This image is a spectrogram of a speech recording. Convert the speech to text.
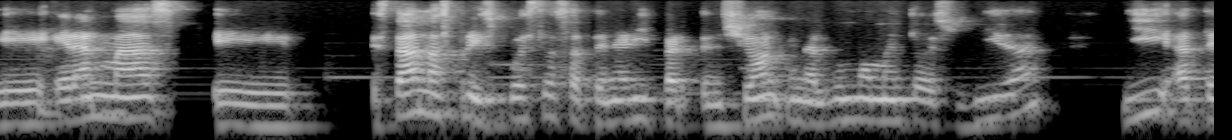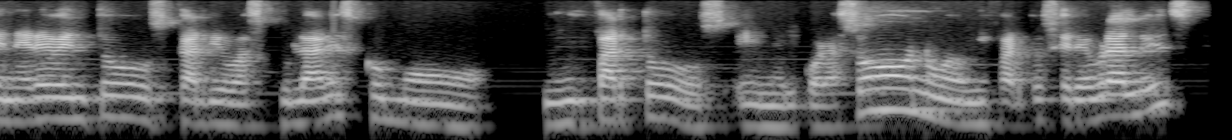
eh, eran más eh, estaban más predispuestas a tener hipertensión en algún momento de su vida y a tener eventos cardiovasculares como infartos en el corazón o infartos cerebrales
